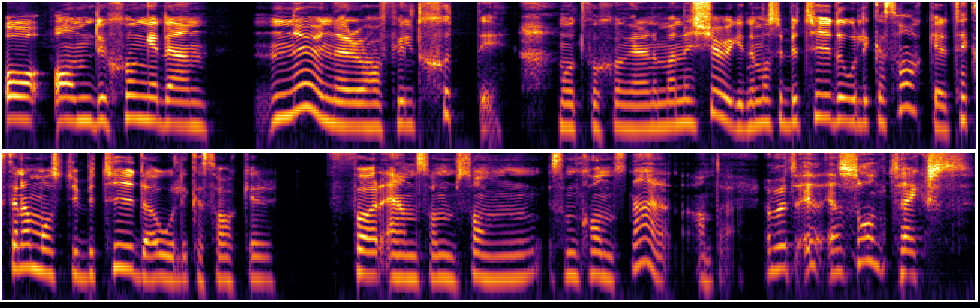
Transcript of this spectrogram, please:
Och om du sjunger den nu när du har fyllt 70 mot för att sjunga den när man är 20, det måste betyda olika saker. Texterna måste ju betyda olika saker för en som, sång, som konstnär, antar jag. Ja, men en, en sån text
